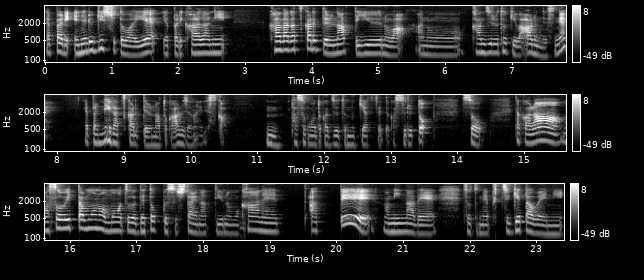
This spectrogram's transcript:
やっぱりエネルギッシュとはいえやっぱり体に体が疲れてるなっていうのはあのー、感じる時はあるんですね。やっぱり目が疲れてるなとかあるじゃないですか。うん。パソコンとかずっと向き合ってたりとかすると。そう。だから、まあ、そういったものもちょっとデトックスしたいなっていうのも兼ねって、まあ、みんなでちょっとねプチゲタウェイに、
